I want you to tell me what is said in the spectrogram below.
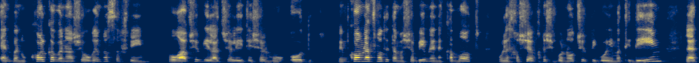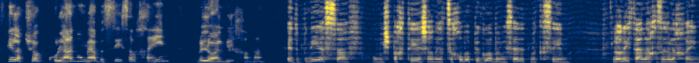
אין בנו כל כוונה שהורים נוספים, הוריו של גלעד שליט ישלמו עוד. במקום להפנות את המשאבים לנקמות ולחשב חשבונות של פיגועים עתידיים, להתחיל לחשוב כולנו מהבסיס על חיים ולא על מלחמה. את בני אסף ומשפחתי אשר נרצחו בפיגוע במסעדת מקסים, לא ניתן להחזיר לחיים.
